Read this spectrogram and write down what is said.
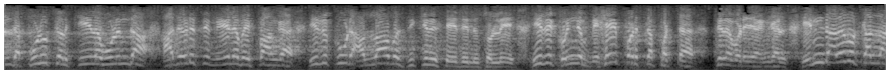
அந்த புழுக்கள் கீழே விழுந்தா அதை எடுத்து மேல வைப்பாங்க. இது கூட அல்லாவ சிக்கிரி செய்து சொல்லி இது கொஞ்சம் மிகைப்படுத்தப்பட்ட சில விடயங்கள். இந்த அளவுக்கு அல்லா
